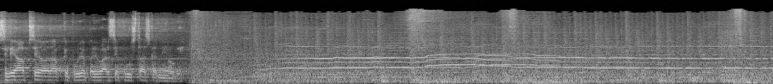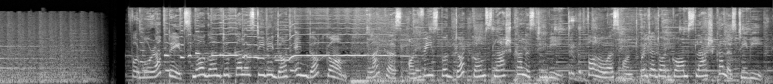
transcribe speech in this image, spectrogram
इसलिए आपसे और आपके पूरे परिवार से पूछताछ करनी होगी For more updates, log on to colorstv.in.com. Like us on facebook.com slash colorstv. Follow us on twitter.com slash colorstv.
